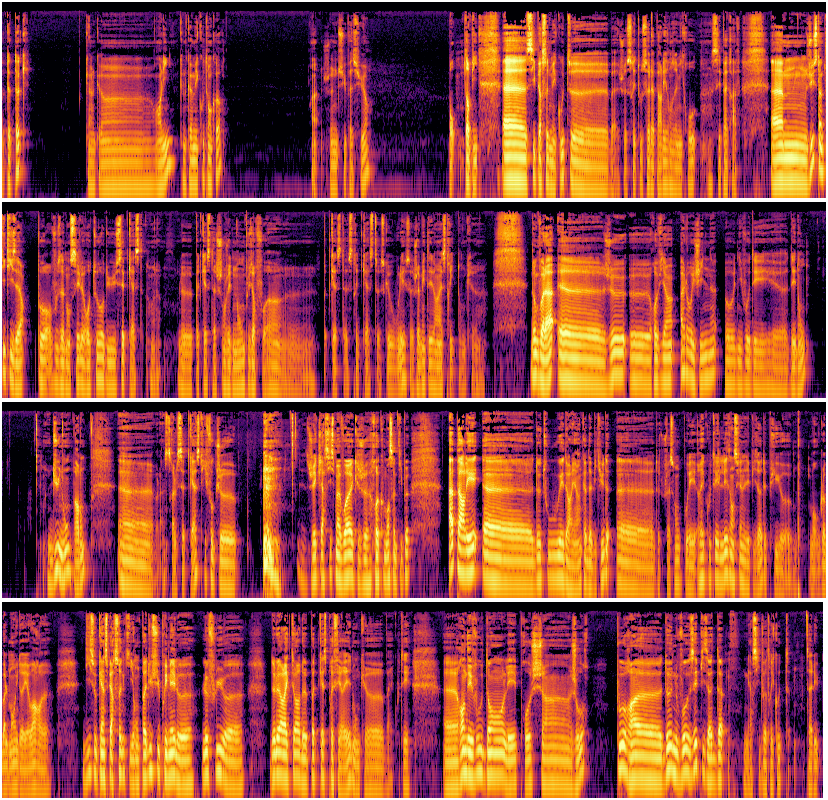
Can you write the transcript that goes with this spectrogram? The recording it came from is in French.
Toc toc toc. Quelqu'un en ligne? Quelqu'un m'écoute encore? Ah, Je ne suis pas sûr. Bon, tant pis. Euh, si personne m'écoute, euh, bah, je serai tout seul à parler dans un micro. C'est pas grave. Euh, juste un petit teaser pour vous annoncer le retour du Sepcast. Le podcast a changé de nom plusieurs fois. podcast, streetcast, ce que vous voulez. Ça n'a jamais été dans la street. Donc, donc voilà. je reviens à l'origine au niveau des, des noms. Du nom, pardon. voilà, ce sera le Sepcast. Il faut que je j'éclaircisse ma voix et que je recommence un petit peu à parler euh, de tout et de rien, comme d'habitude. Euh, de toute façon, vous pouvez réécouter les anciens épisodes. Et puis, euh, bon, globalement, il doit y avoir 10 ou 15 personnes qui n'ont pas dû supprimer le flux de leur lecteur de podcast préféré. Donc, bah, écoutez, rendez-vous dans les prochains jours pour de nouveaux épisodes. Merci de votre écoute. Salut.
